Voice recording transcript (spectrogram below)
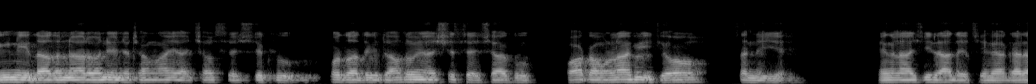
ဒီနေ့သာသနာတော်နှစ်2568ခုဘောဇာတိ1386ခုဝါကောင်လာပြီကျော်12ရက်မင်္ဂလာရှိလာတဲ့ရှင်ကာရ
